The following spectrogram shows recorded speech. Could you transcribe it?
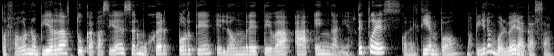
por favor no pierdas tu capacidad de ser mujer porque el hombre te va a engañar. Después, con el tiempo, nos pidieron volver a casa.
